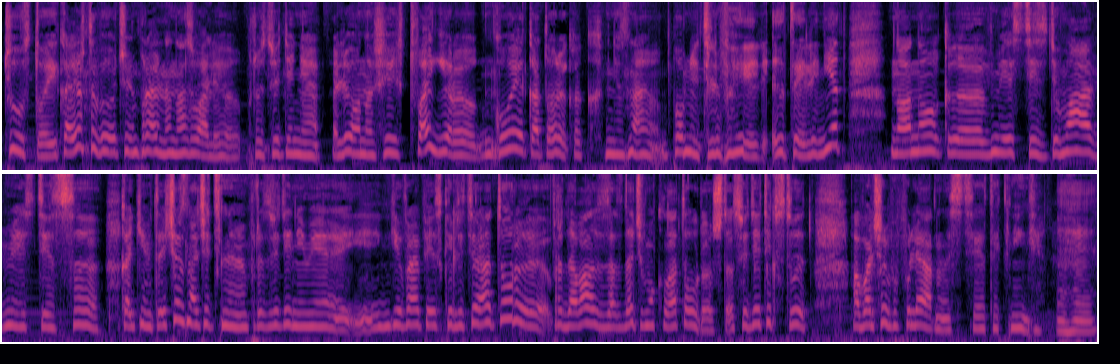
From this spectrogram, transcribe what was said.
чувство. И, конечно, вы очень правильно назвали произведение Леона Фейхтвагера «Гоя», который, как, не знаю, помните ли вы это или нет, но оно вместе с Дюма, вместе с какими-то еще значительными произведениями европейской литературы продавалась за сдачу макулатуры, что свидетельствует о большой популярности этой книги. Угу.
